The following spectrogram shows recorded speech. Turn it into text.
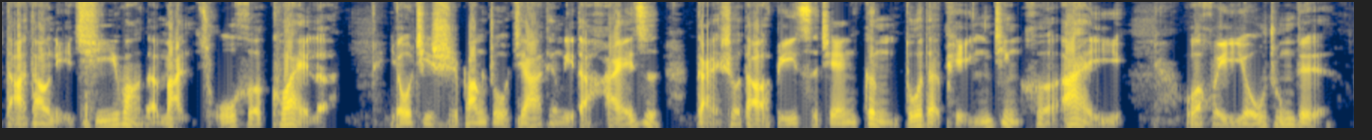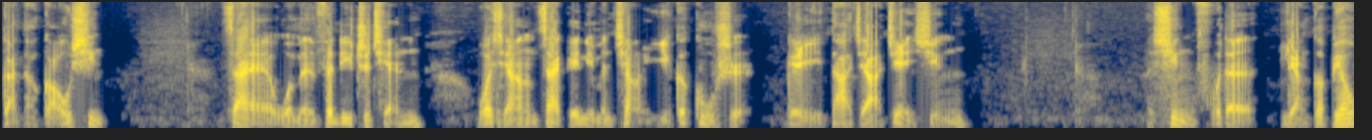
达到你期望的满足和快乐，尤其是帮助家庭里的孩子感受到彼此间更多的平静和爱意，我会由衷的感到高兴。在我们分离之前，我想再给你们讲一个故事，给大家践行。幸福的两个标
